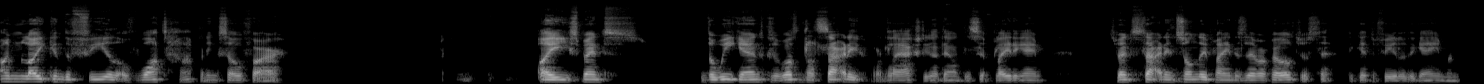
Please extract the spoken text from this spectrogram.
I'm liking the feel of what's happening so far. I spent the weekend because it wasn't until Saturday until I actually got down to sit play the game. Spent Saturday and Sunday playing as Liverpool just to, to get the feel of the game and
